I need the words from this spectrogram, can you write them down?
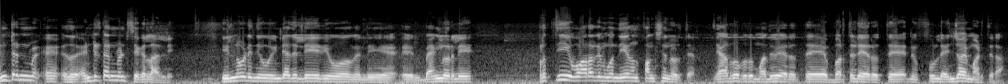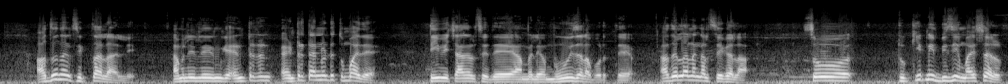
ಎಂಟರ್ಟೈನ್ಮೆಂಟ್ ಇದು ಎಂಟರ್ಟೈನ್ಮೆಂಟ್ ಸಿಗಲ್ಲ ಅಲ್ಲಿ. ಇಲ್ಲಿ ನೋಡಿ ನೀವು ಇಂಡಿಯಾದಲ್ಲಿ ನೀವು ಅಲ್ಲಿ, ಇಲ್ಲಿ ಬ್ಯಾಂಗ್ಳೂರಲ್ಲಿ ಪ್ರತಿ ವಾರ ನಿಮ್ಗೊಂದು ಏನೊಂದು ಫಂಕ್ಷನ್ ಇರುತ್ತೆ. ಯಾರೊಬ್ಬರು ಮದುವೆ ಇರುತ್ತೆ ಬರ್ತ್ಡೇ ಇರುತ್ತೆ, ನೀವು ಫುಲ್ ಎಂಜಾಯ್ ಮಾಡ್ತೀರಾ. ಅದು ನನಗೆ ಸಿಗ್ತಾ ಇಲ್ಲ ಅಲ್ಲಿ. ಆಮೇಲೆ ಇಲ್ಲಿ ನಿಮಗೆ ಎಂಟರ್ಟೈನ್ ಎಂಟರ್ಟೈನ್ಮೆಂಟು ತುಂಬ ಇದೆ. ಟಿ ವಿ ಚಾನಲ್ಸ್ ಇದೆ, ಆಮೇಲೆ ಮೂವೀಸ್ ಎಲ್ಲ ಬರುತ್ತೆ. ಅದೆಲ್ಲ ನಂಗೆ ಅಲ್ಲಿ ಸಿಗಲ್ಲ. So to keep me busy myself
